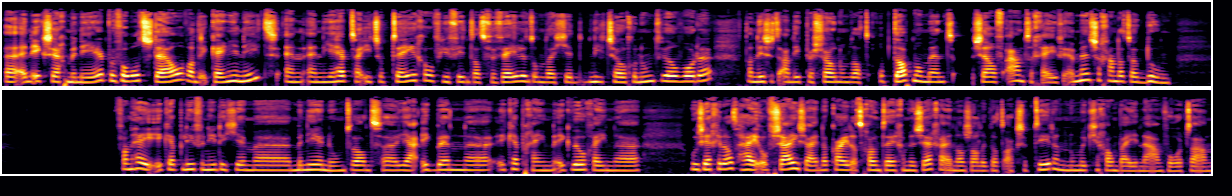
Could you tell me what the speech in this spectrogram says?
eh, en ik zeg meneer, bijvoorbeeld stel, want ik ken je niet en, en je hebt daar iets op tegen of je vindt dat vervelend omdat je niet zo genoemd wil worden, dan is het aan die persoon om dat op dat moment zelf aan te geven. En mensen gaan dat ook doen. Van hé, hey, ik heb liever niet dat je me meneer noemt, want ja, ik ben, ik heb geen, ik wil geen, hoe zeg je dat, hij of zij zijn. Dan kan je dat gewoon tegen me zeggen en dan zal ik dat accepteren. Dan noem ik je gewoon bij je naam voortaan.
